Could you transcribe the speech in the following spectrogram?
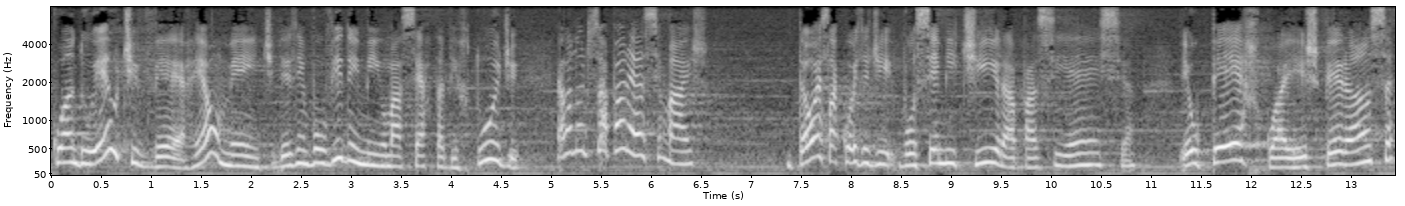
quando eu tiver realmente desenvolvido em mim uma certa virtude, ela não desaparece mais. Então, essa coisa de você me tira a paciência, eu perco a esperança.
